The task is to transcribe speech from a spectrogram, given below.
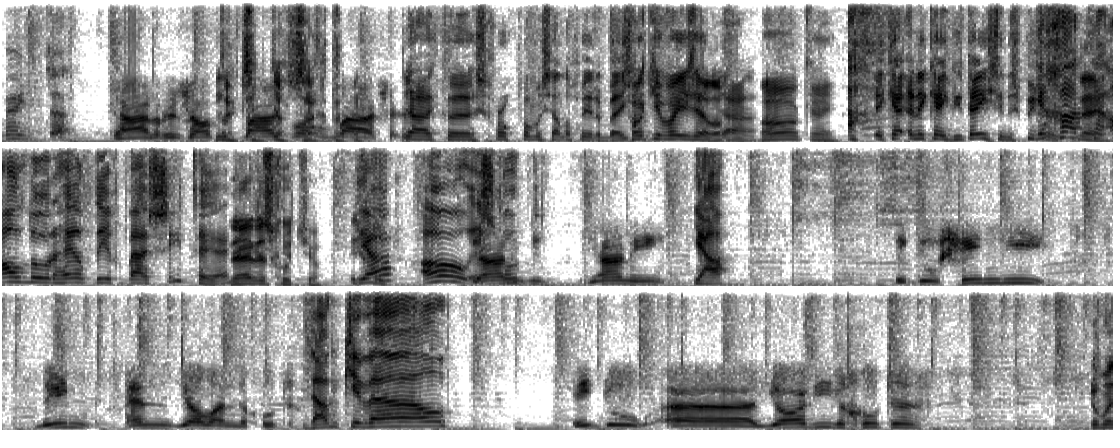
munten. Ja, er is altijd baas Ja, boven baas. hè. Ja, ik eh, schrok van mezelf weer een beetje. Schrok je van jezelf? Ja. Oh, Oké. Ik, en ik keek niet eens in de Je spiegel. gaat Nee. er al door heel dichtbij zitten, hè? Nee, dat is goed, joh. Is ja? goed. Oh, is ja, goed. Ja, niet. Ja. Ik doe Cindy, Wim en Johan de groeten. Dankjewel. Ik doe eh Jordi de groeten. Doe maar,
